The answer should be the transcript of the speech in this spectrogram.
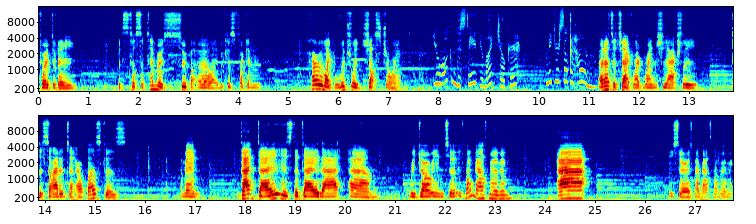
For it to be, but still September is super early because fucking Haru like literally just joined. You're welcome to stay if you like, Joker. Make yourself at home. I'd have to check like when she actually decided to help us because I mean that day is the day that um, we go into is my mouth moving? Ah Are you serious? My mouth's not moving?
